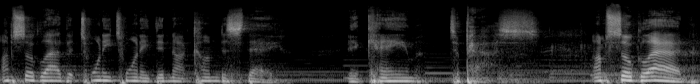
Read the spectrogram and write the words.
I'm so glad that 2020 did not come to stay, it came to pass. I'm so glad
